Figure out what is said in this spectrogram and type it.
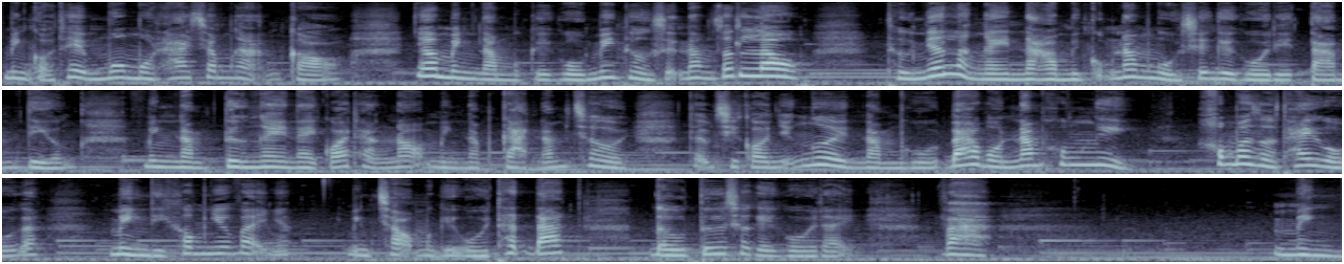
mình có thể mua một hai trăm ngàn có. Nhưng mà mình nằm một cái gối mình thường sẽ nằm rất lâu. Thứ nhất là ngày nào mình cũng nằm ngủ trên cái gối đấy 8 tiếng. Mình nằm từ ngày này qua tháng nọ mình nằm cả năm trời. Thậm chí có những người nằm gối ba, bốn năm không nghỉ. Không bao giờ thay gối cả. Mình thì không như vậy nhá. Mình chọn một cái gối thật đắt, đầu tư cho cái gối đấy. Và mình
